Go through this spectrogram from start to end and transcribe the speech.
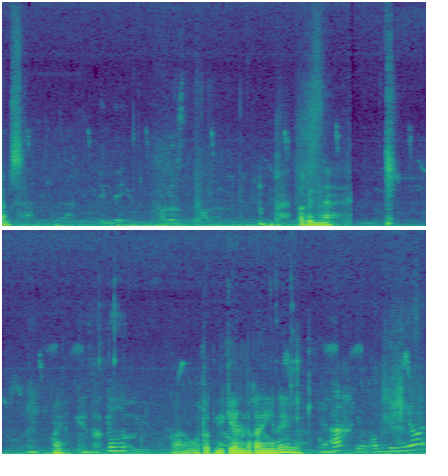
Loves. Pagod na. Ay, parang utot ni Kel na kanina yun. ah. Ah, yung kambing yun.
